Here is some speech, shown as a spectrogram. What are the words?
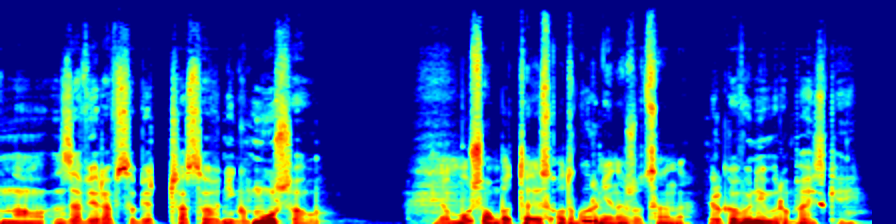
ono zawiera w sobie czasownik muszą. No muszą, bo to jest odgórnie narzucane. Tylko w Unii Europejskiej.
